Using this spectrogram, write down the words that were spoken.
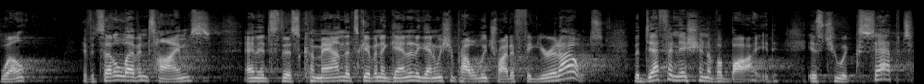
Well, if it's said 11 times and it's this command that's given again and again, we should probably try to figure it out. The definition of abide is to accept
